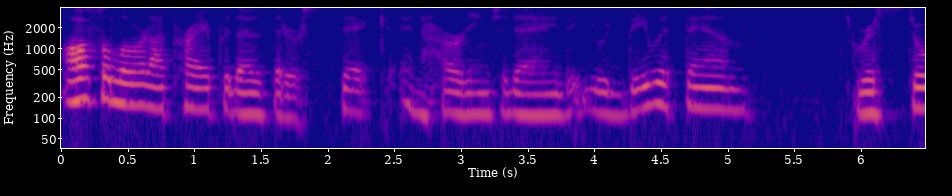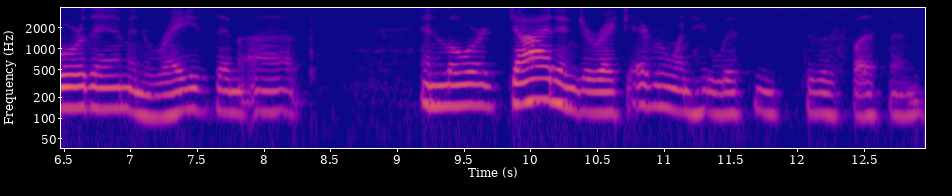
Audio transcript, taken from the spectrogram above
Also, Lord, I pray for those that are sick and hurting today that you would be with them, restore them, and raise them up. And Lord, guide and direct everyone who listens to this lesson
